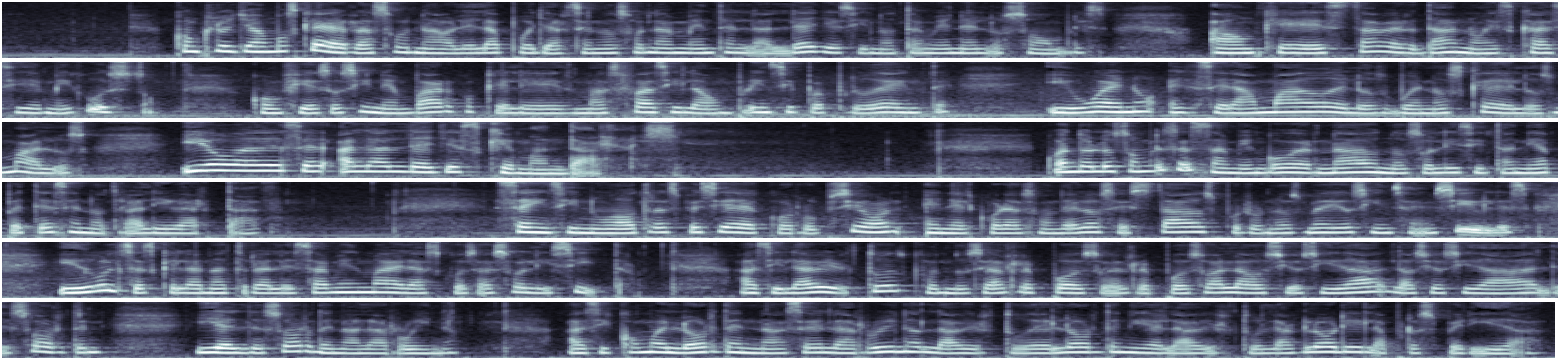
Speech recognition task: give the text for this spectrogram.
Concluyamos que es razonable el apoyarse no solamente en las leyes, sino también en los hombres, aunque esta verdad no es casi de mi gusto. Confieso, sin embargo, que le es más fácil a un príncipe prudente y bueno el ser amado de los buenos que de los malos, y obedecer a las leyes que mandarlos. Cuando los hombres están bien gobernados no solicitan ni apetecen otra libertad. Se insinúa otra especie de corrupción en el corazón de los estados por unos medios insensibles y dulces que la naturaleza misma de las cosas solicita. Así la virtud conduce al reposo, el reposo a la ociosidad, la ociosidad al desorden y el desorden a la ruina. Así como el orden nace de las ruinas, la virtud del orden y de la virtud la gloria y la prosperidad.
